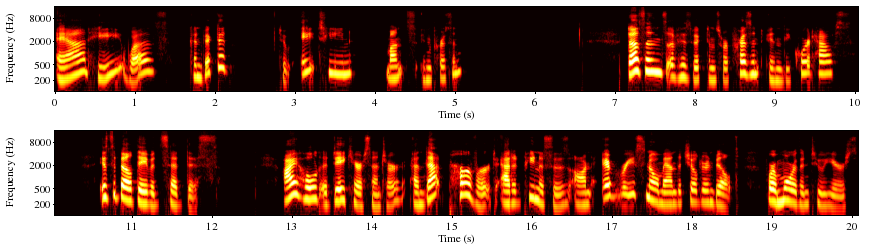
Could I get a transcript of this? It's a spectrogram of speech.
and he was convicted to 18 months in prison. Dozens of his victims were present in the courthouse. Isabel David said this I hold a daycare center, and that pervert added penises on every snowman the children built for more than two years.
